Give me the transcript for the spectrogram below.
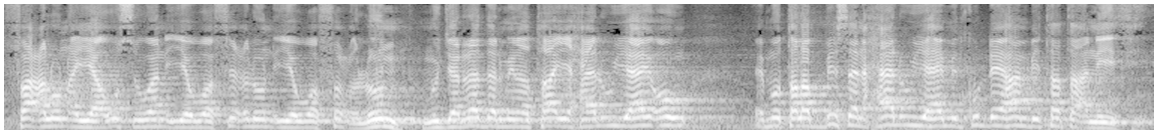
Faclun ayaa u sugan iyo wa ficlun iyo wa fuclun. Mujaradan min ataa'i xaal uu yahay oo mutalabisan xaal uu yahay mid ku dheehan bitata'niihi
